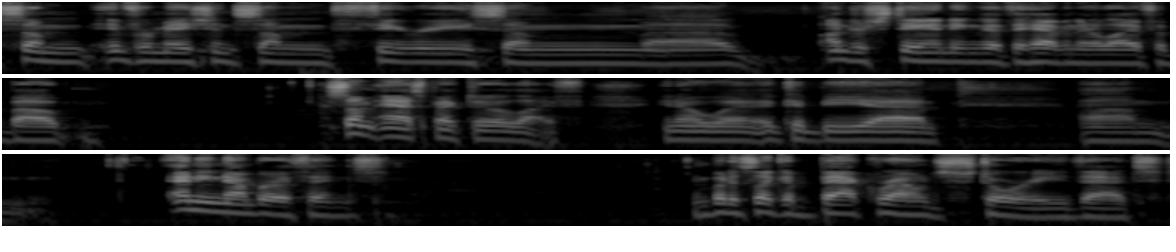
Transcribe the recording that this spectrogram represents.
some information, some theory, some uh understanding that they have in their life about some aspect of their life. You know, uh, it could be um, any number of things, but it's like a background story that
